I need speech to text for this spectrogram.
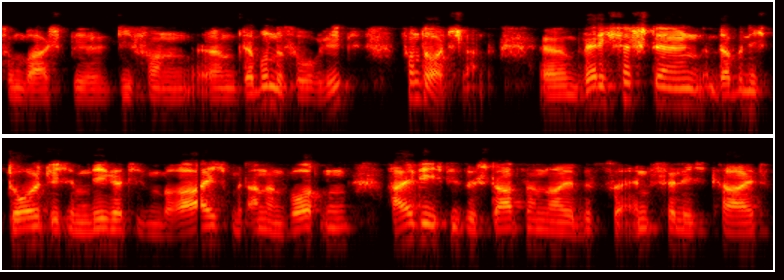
zum Beispiel die von ähm, der Bundesrepublik, von Deutschland. Ähm, werde ich feststellen, da bin ich deutlich im negativen Bereich. Mit anderen Worten, halte ich diese Staatsanleihe bis zur Endfälligkeit,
